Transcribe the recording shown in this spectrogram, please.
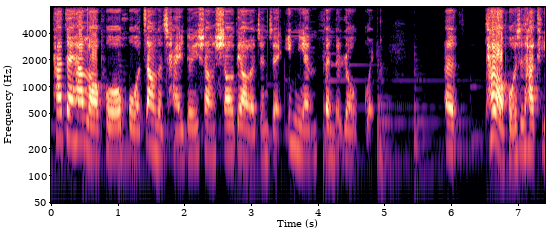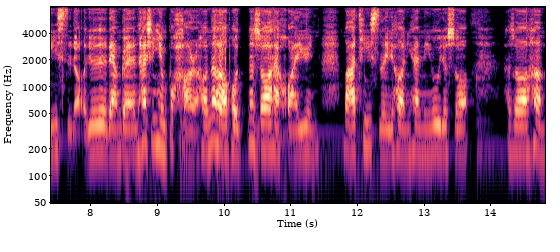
他在他老婆火葬的柴堆上烧掉了整整一年份的肉桂。呃，他老婆是他踢死的，就是两个人，他心情不好，然后那老婆那时候还怀孕，把他踢死了以后，你看尼禄就说，他说，哼。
